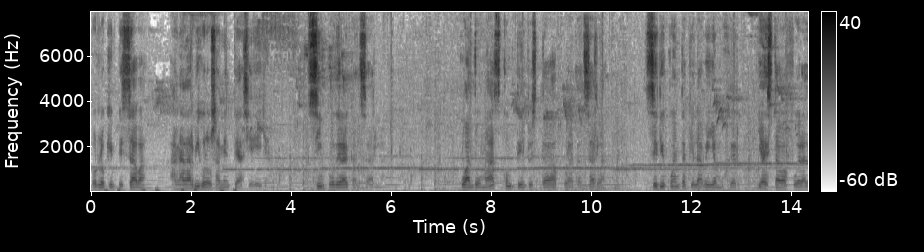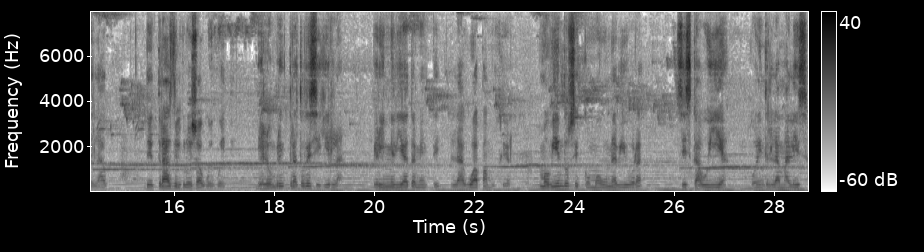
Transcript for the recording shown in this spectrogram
por lo que empezaba a nadar vigorosamente hacia ella, sin poder alcanzarla. Cuando más contento estaba por alcanzarla, se dio cuenta que la bella mujer ya estaba fuera del agua, detrás del grueso ahuehuete. El hombre trató de seguirla, pero inmediatamente la guapa mujer, moviéndose como una víbora, se escabullía por entre la maleza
